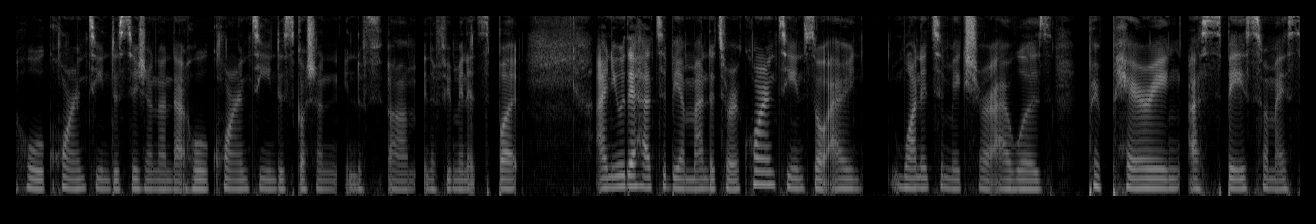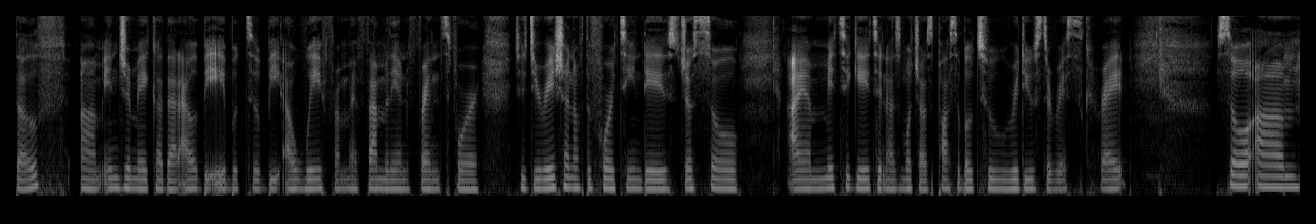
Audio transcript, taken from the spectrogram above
whole quarantine decision and that whole quarantine discussion in the um, in a few minutes. But I knew there had to be a mandatory quarantine, so I wanted to make sure I was preparing a space for myself um, in Jamaica that I will be able to be away from my family and friends for the duration of the 14 days, just so I am mitigating as much as possible to reduce the risk, right? So, um,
